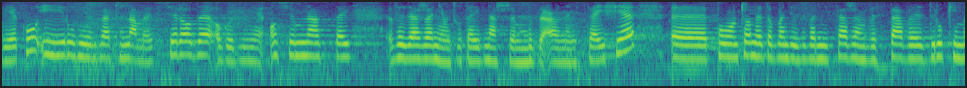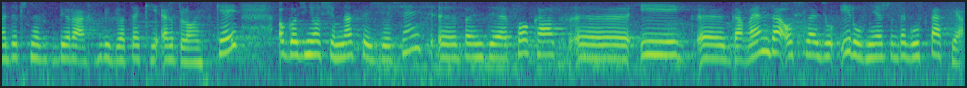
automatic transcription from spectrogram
wieku i również zaczynamy w środę o godzinie 18 wydarzeniem tutaj w naszym muzealnym sejfie. E, Połączone to będzie z wernisażem wystawy Druki medyczne w zbiorach Biblioteki Elblońskiej. O godzinie 18.10 e, będzie pokaz e, i e, gawenda o śledziu i również degustacja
